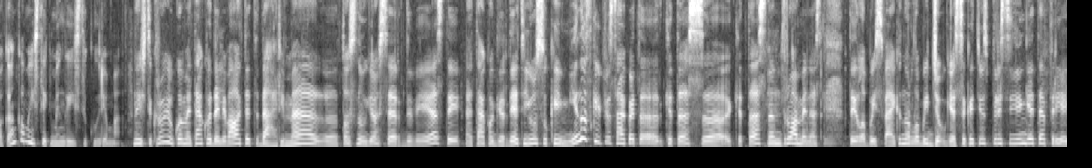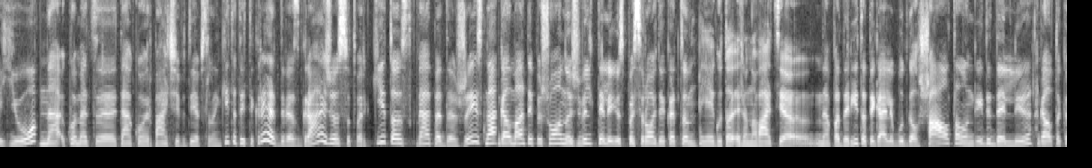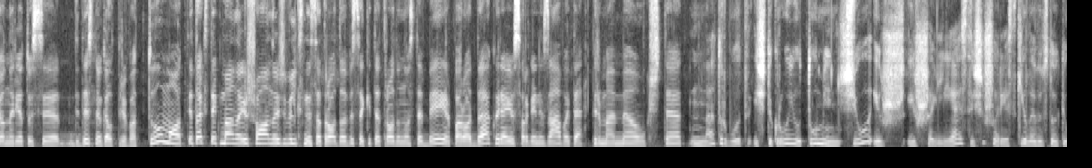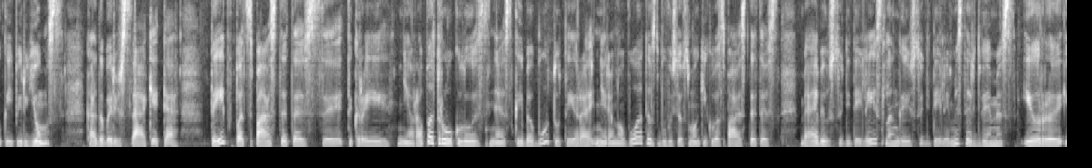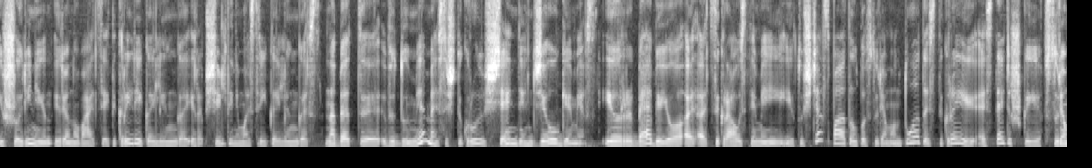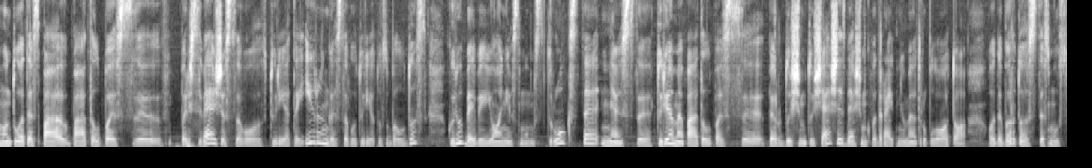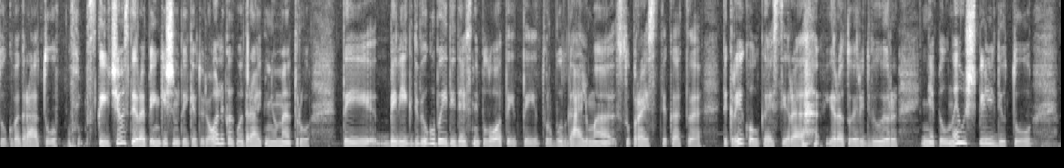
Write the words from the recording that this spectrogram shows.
pakankamai sėkmingą įsikūrimą. Na, iš tikrųjų, kuomet teko dalyvauti atidarime e, tos naujos erdvės, tai e, teko girdėti jūsų kaimynus, kaip jūs sakote, kitas, e, kitas bendruomenės. Tai labai sveikinu ir labai džiaugiuosi, kad jūs prisijungėte prie jų. Na, kuomet teko ir pačiai viduje apsilankyti, tai tikrai erdvės gražios, sutvarkytos, kvepia dažais. Na, gal man taip iš šono žvilgtelė jūs pasirodė, kad jeigu ta renovacija nepadaryta, tai gali būti gal šalta, langai dideli, gal tokio norėtųsi didesnio gal privatumo. Tai toks tik mano iš šono žvilgsnis atrodo, visa kita atrodo nuostabiai ir paroda, kurią jūs organizavote pirmame aukšte. Na, turbūt iš tikrųjų tų minčių iš, iš šalies, iš išorės kyla visokių kaip ir jums, ką dabar išsakėte taip pats pastatas e, tikrai nėra patrauklus, nes kaip bebūtų, tai yra nerenovuotas buvusios mokyklos pastatas, be abejo, su dideliais langais, su didelėmis erdvėmis ir išorinė renovacija tikrai reikalinga ir apšiltinimas reikalingas. Na, bet e, vidumi mes iš tikrųjų šiandien džiaugiamės. Ir be abejo, atsikraustėme į, tuščias patalpas, suremontuotas, tikrai estetiškai suremontuotas pa, patalpas, e, parsivežę savo turėtą įrangą įrangą, savo turėtus baldus, kurių be abejonės mums trūksta, nes turėjome patalpas per 260 kvadratinių metrų ploto, o dabar tos tas mūsų kvadratų skaičius tai yra 514 kvadratinių metrų, tai beveik dvigubai didesni plotai, tai turbūt galima suprasti, kad tikrai kol kas yra, yra tų erdvių ir nepilnai užpildytų,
